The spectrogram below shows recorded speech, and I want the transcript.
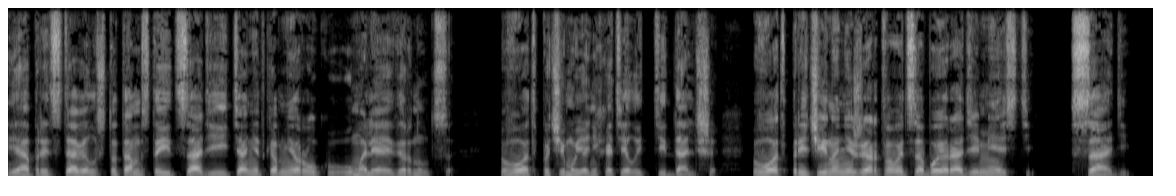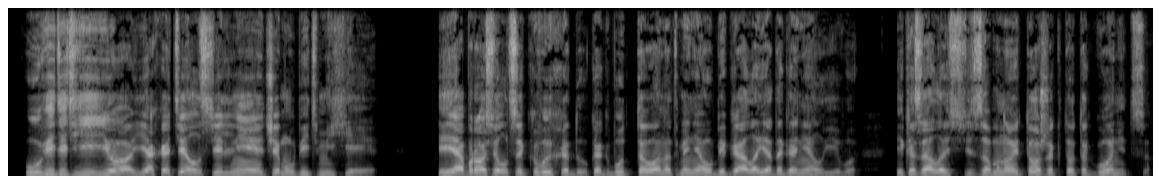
Я представил, что там стоит Сади и тянет ко мне руку, умоляя вернуться. Вот почему я не хотел идти дальше. Вот причина не жертвовать собой ради мести. Сади. Увидеть ее я хотел сильнее, чем убить Михея. И я бросился к выходу, как будто он от меня убегал, а я догонял его. И казалось, за мной тоже кто-то гонится.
